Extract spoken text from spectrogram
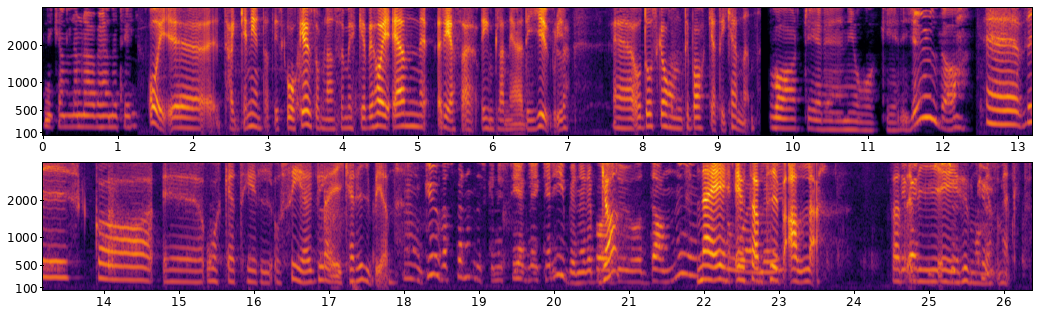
ni kan lämna över henne till? Oj, eh, tanken är inte att vi ska åka utomlands så mycket. Vi har ju en resa inplanerad i jul. Eh, och då ska hon tillbaka till Kennen. Vart är det ni åker i jul då? Eh, vi ska eh, åka till och segla i Karibien. Mm, gud vad spännande, ska ni segla i Karibien? Är det bara Ja. du och Danne? Nej, då, utan eller? typ alla. Så att vi är hur många som helst.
